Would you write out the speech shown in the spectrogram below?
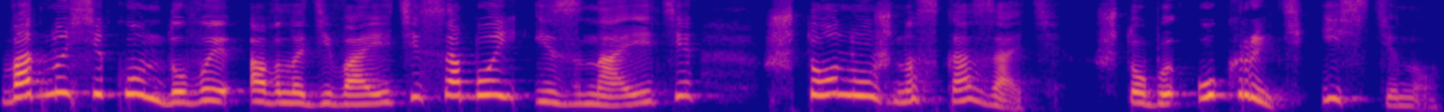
В одну секунду вы овладеваете собой и знаете, что нужно сказать, чтобы укрыть истину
